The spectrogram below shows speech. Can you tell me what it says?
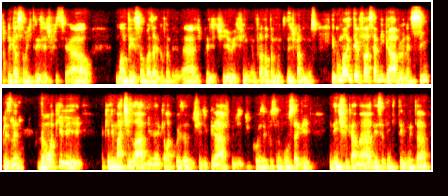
aplicação de inteligência artificial, manutenção baseada em confiabilidade, preditiva, enfim, o Fratal está muito dedicado nisso, e com uma interface amigável, né, simples, né, uhum. não aquele aquele MATLAB, né, aquela coisa cheia de gráfico, de, de, coisa que você não consegue identificar nada e você tem que ter muita,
